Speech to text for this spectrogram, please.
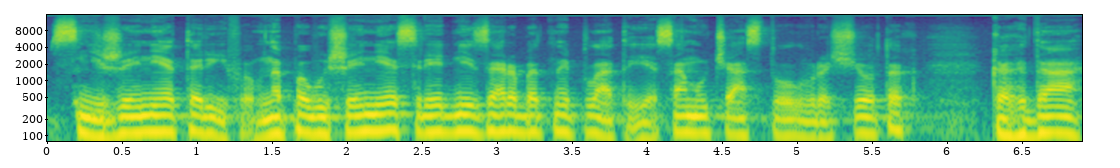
снижение тарифов, на повышение средней заработной платы. Я сам участвовал в расчетах, когда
